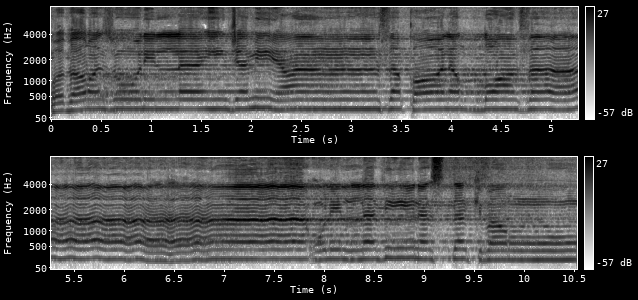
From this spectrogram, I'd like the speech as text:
وبرزوا لله جميعا فقال الضعفاء للذين استكبروا.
